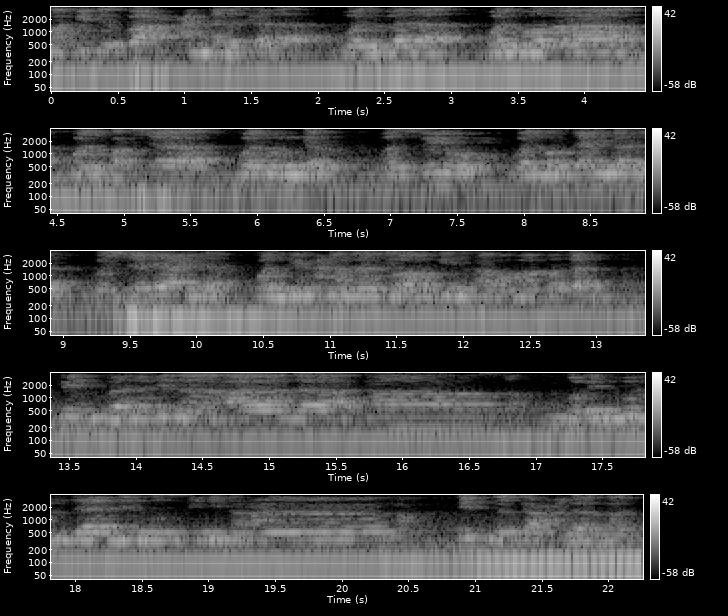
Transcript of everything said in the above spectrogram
اللهم ادفع عنا الكلا والبلاء والوباء والفحشاء والمنكر والسيوف والمغتربة والشدائد والمحن ما جرى منها وما قتل من بلدنا هذا خاصة ومن بلدان المسلمين عامة. إنك على ما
